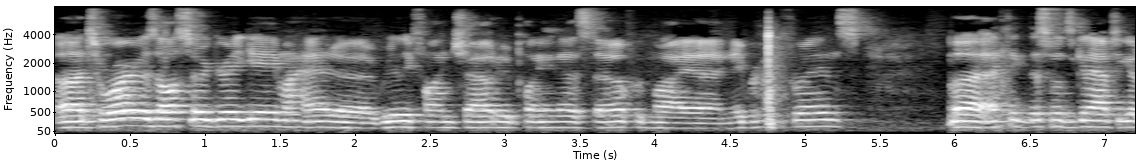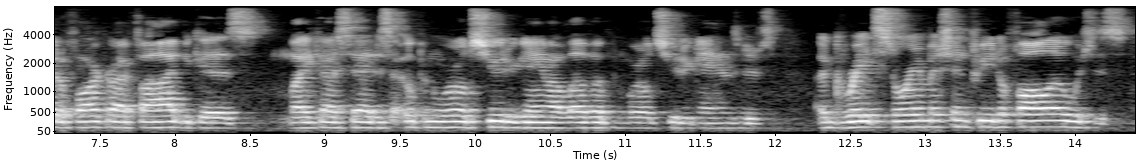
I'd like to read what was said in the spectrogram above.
Uh, Terraria is also a great game. I had a really fun childhood playing that stuff with my uh, neighborhood friends. But I think this one's going to have to go to Far Cry 5 because, like I said, it's an open world shooter game. I love open world shooter games. There's a great story mission for you to follow, which is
